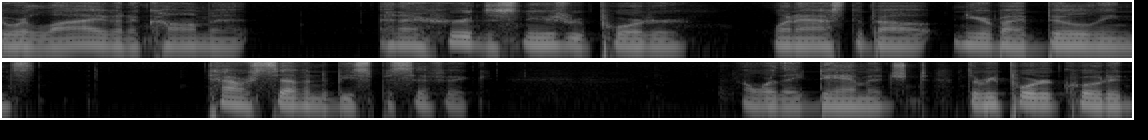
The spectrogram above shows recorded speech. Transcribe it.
were live in a comment, and I heard this news reporter, when asked about nearby buildings, Tower 7 to be specific, and were they damaged, the reporter quoted,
